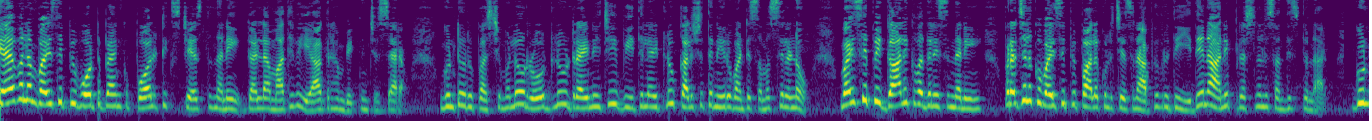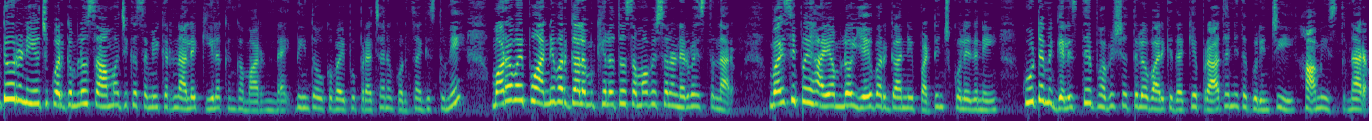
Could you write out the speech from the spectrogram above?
కేవలం వైసీపీ ఓటు బ్యాంకు పాలిటిక్స్ చేస్తుందని గళ్ళా మాధవి ఆగ్రహం వ్యక్తం చేశారు. గుంటూరు పశ్చిమలో రోడ్లు డ్రైనేజీ వీధి లైట్లు కలుషిత నీరు వంటి సమస్యలను వైసీపీ గాలికి వదిలేసిందని ప్రజలకు వైసీపీ పాలకులు చేసిన అభివృద్ది ఇదేనా అని ప్రశ్నలు సంధిస్తున్నారు. గుంటూరు నియోజకవర్గంలో సామాజిక సమీకరణాలే కీలకంగా మారనున్నాయి దీంతో ఒకవైపు ప్రచారం కొనసాగిస్తూనే మరోవైపు అన్ని వర్గాల ముఖ్యులతో సమావేశాలు నిర్వహిస్తున్నారు. వైసీపీ హయాంలో ఏ వర్గాన్ని పట్టించుకోలేదని కూటమి గెలిస్తే భవిష్యత్తులో వారికి దక్కే ప్రాధాన్యత గురించి హామీ ఇస్తున్నారు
